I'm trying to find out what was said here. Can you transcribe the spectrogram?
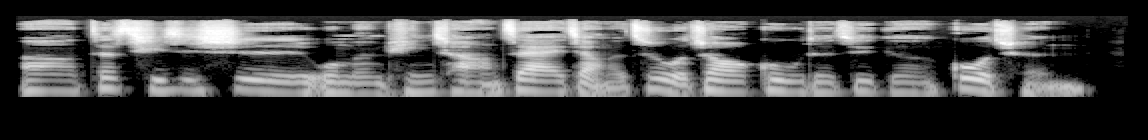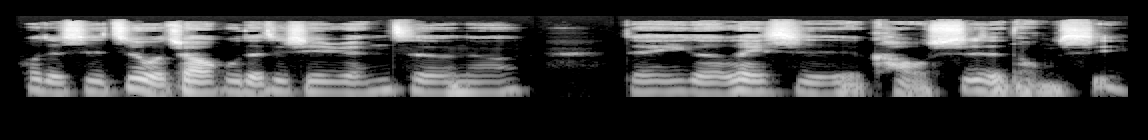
嗯，这其实是我们平常在讲的自我照顾的这个过程，或者是自我照顾的这些原则呢的一个类似考试的东西。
